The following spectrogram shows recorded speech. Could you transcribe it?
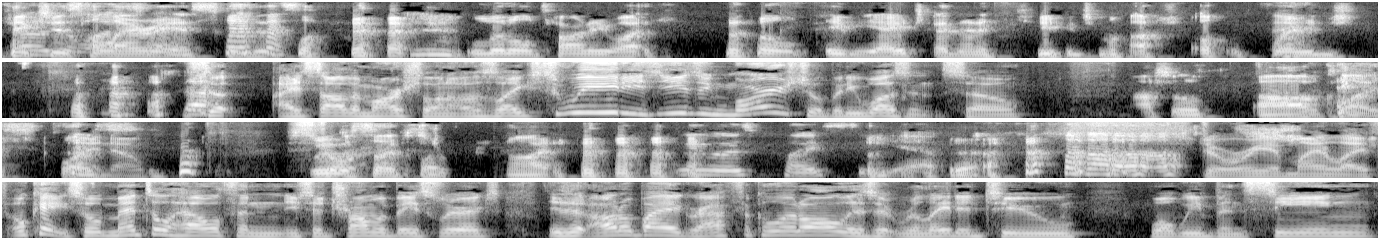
picture's a lot of hilarious because it's like a little tiny white little EVH and then a huge Marshall fringe. so I saw the Marshall, and I was like, "Sweet, he's using Marshall," but he wasn't. So Marshall, oh, close, I close. know. We were so close tonight. we was close to yeah. yeah. story of my life. Okay, so mental health and you said trauma based lyrics. Is it autobiographical at all? Is it related to what we've been seeing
